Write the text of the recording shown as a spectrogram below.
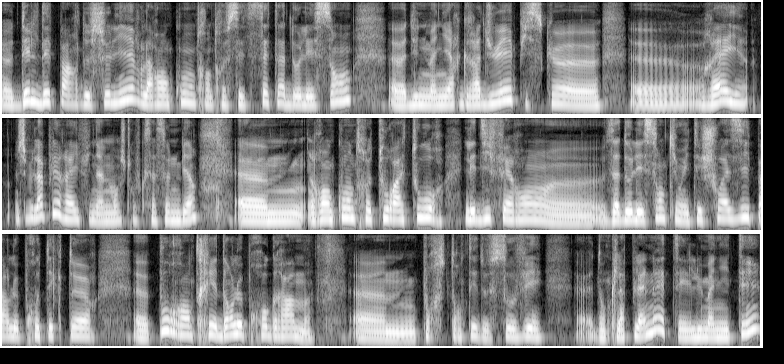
euh, dès le départ de ce livre, la rencontre entre ces sept adolescents euh, d'une manière graduée, puisque Ray, je vais l'appeler Ray finalement, je trouve que ça sonne bien, rencontre tour à tour les différents adolescents qui ont été choisis par le protecteur pour rentrer dans le programme, pour tenter de sauver donc la planète et l'humanité.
